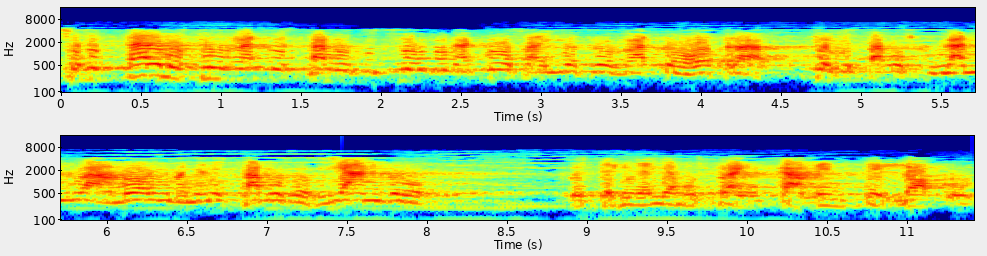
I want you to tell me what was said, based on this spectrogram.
si aceptáramos que un rato estamos diciendo una cosa y otro rato otra, que hoy estamos jurando amor y mañana estamos odiando, pues terminaríamos francamente locos.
